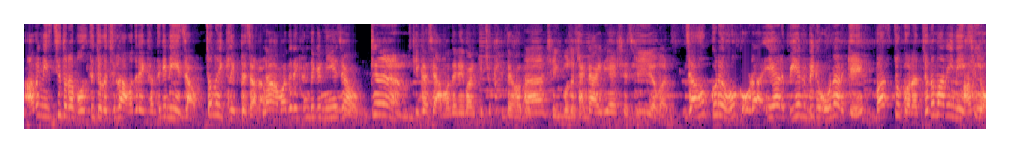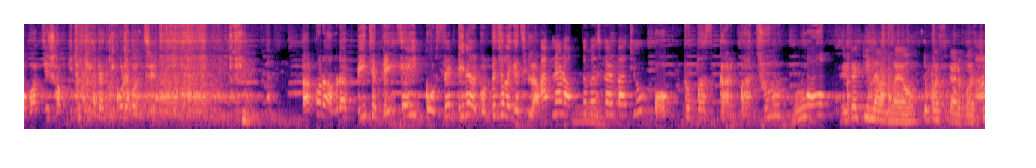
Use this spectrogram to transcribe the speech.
আমি নিশ্চিত ওরা বলতে চলেছিল আমাদের এখান থেকে নিয়ে যাও। চলো এই ক্লিপটা চালাও। না আমাদের এখান থেকে নিয়ে যাও। Damn! ঠিক আছে আমাদের এবার কিছু খেতে হবে। হ্যাঁ ঠিক বলেছ। একটা আইডিয়া এসেছে। কি আবার? যা হোক করে হোক ওরা এয়ার বিএনবির ওনারকে বাস্ট করার জন্য মানিয়ে আমি নিয়েছিল অবাক যে সবকিছু ঠিকঠাক কি করে হচ্ছে। তারপর আমরা বিচেতে এই কোর্সের ডিনার করতে চলে গেছিলাম। আপনার অক্টোপাস কারপাচু? অক্টোপাস কারপাচু? ও এটা কি নাম ভাই অক্টোপাস কারপাচু?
